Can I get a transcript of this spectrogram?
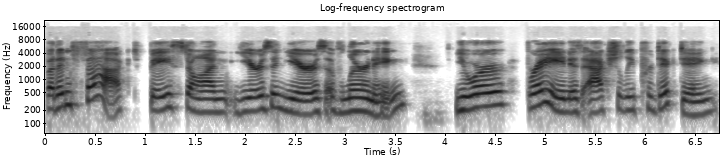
But in fact, based on years and years of learning, your brain is actually predicting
